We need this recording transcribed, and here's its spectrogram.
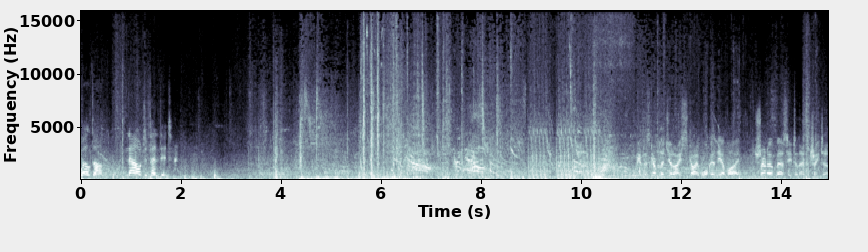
Well done. Now defend it. We have discovered the Jedi Skywalker nearby. Show no mercy to that traitor.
